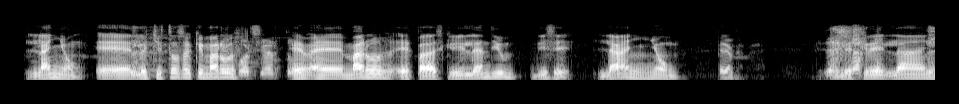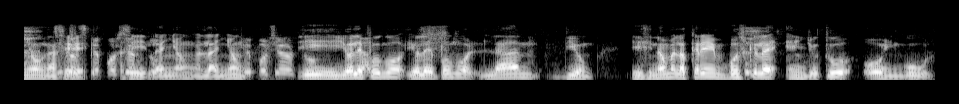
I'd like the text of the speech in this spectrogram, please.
Lañón. Eh, lo chistoso es que Que, Maru, por cierto. eh, eh, eh, para escribir Landium, dice Lañón. Espérame. Él escribe Lañón, así. Que Así, cierto. Que por cierto. Y yo le pongo, yo le pongo Landium. Y si no me lo creen, búsquela en YouTube o en Google.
